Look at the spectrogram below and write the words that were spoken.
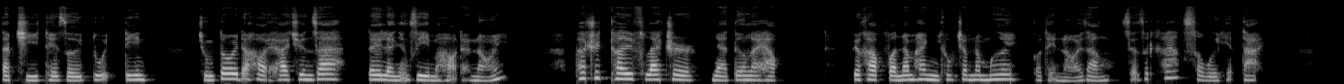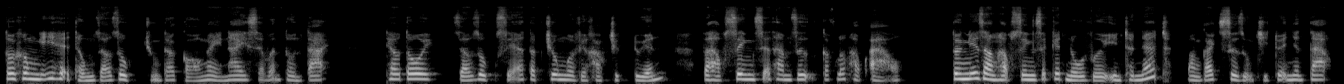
tạp chí Thế giới tuổi teen. Chúng tôi đã hỏi hai chuyên gia, đây là những gì mà họ đã nói. Patrick K. Fletcher, nhà tương lai học. Việc học vào năm 2050 có thể nói rằng sẽ rất khác so với hiện tại. Tôi không nghĩ hệ thống giáo dục chúng ta có ngày nay sẽ vẫn tồn tại. Theo tôi, giáo dục sẽ tập trung vào việc học trực tuyến và học sinh sẽ tham dự các lớp học ảo. Tôi nghĩ rằng học sinh sẽ kết nối với Internet bằng cách sử dụng trí tuệ nhân tạo,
